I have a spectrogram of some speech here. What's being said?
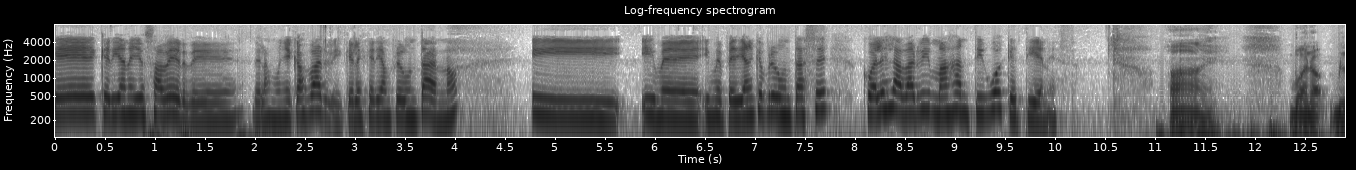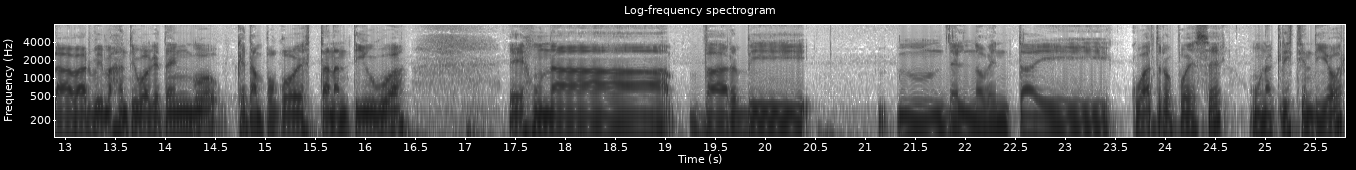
qué querían ellos saber de, de las muñecas Barbie, qué les querían preguntar, ¿no? Y, y, me, y me pedían que preguntase cuál es la Barbie más antigua que tienes. Ay. Bueno, la Barbie más antigua que tengo, que tampoco es tan antigua, es una Barbie mm, del 94, puede ser, una Christian Dior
